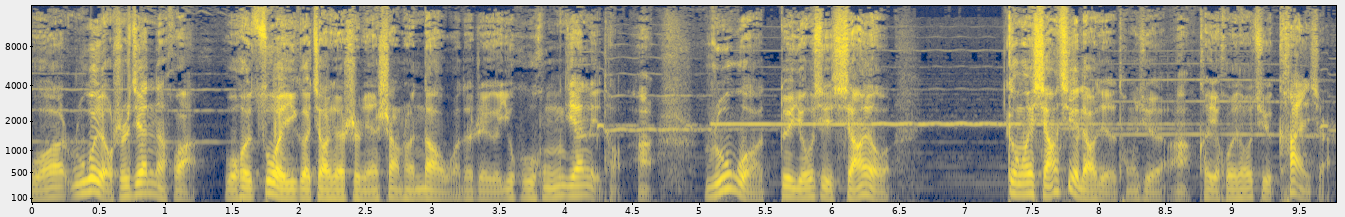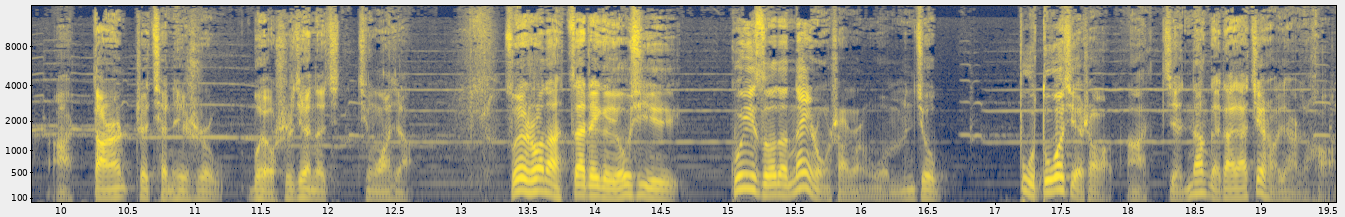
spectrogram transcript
我如果有时间的话，我会做一个教学视频上传到我的这个优酷空间里头啊。如果对游戏想有更为详细了解的同学啊，可以回头去看一下啊。当然，这前提是我有时间的情况下。所以说呢，在这个游戏规则的内容上面，我们就不多介绍了啊，简单给大家介绍一下就好了。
